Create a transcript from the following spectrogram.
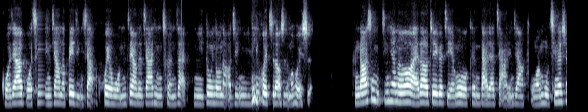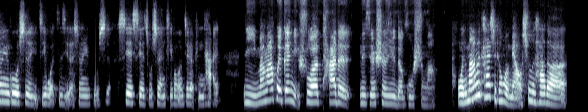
国家国情这样的背景下，会有我们这样的家庭存在？你动一动脑筋，你一定会知道是怎么回事。很高兴今天能够来到这个节目，跟大家讲一讲我母亲的生育故事，以及我自己的生育故事。谢谢主持人提供的这个平台。你妈妈会跟你说她的那些生育的故事吗？我的妈妈开始跟我描述她的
